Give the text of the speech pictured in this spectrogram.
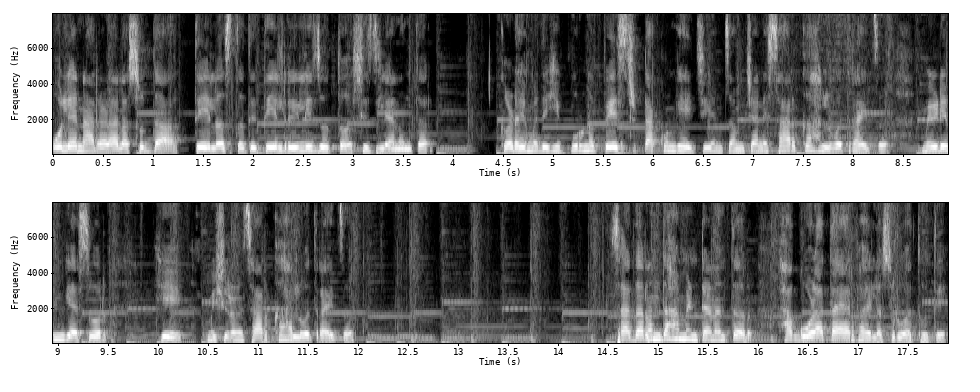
ओल्या नारळाला सुद्धा तेल असतं ते तेल रिलीज होतं शिजल्यानंतर. कढईमध्ये ही पूर्ण पेस्ट टाकून घ्यायची आणि चमच्याने सारखं हलवत राहायचं. मिडियम गॅसवर हे मिश्रण सारखं हलवत राहायचं. साधारण दहा मिनटानंतर हा गोळा तयार व्हायला सुरुवात होते.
